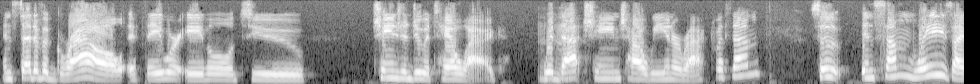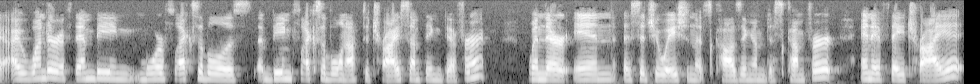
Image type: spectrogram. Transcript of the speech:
instead of a growl, if they were able to change and do a tail wag, mm-hmm. would that change how we interact with them? So in some ways, I, I wonder if them being more flexible is being flexible enough to try something different when they're in a situation that's causing them discomfort. And if they try it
